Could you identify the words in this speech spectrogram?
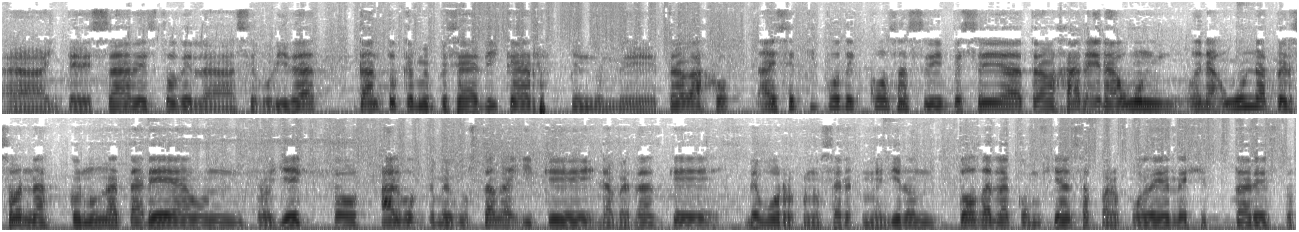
a interesar esto de la seguridad, tanto que me empecé a dedicar en donde trabajo a ese tipo de cosas. Empecé a trabajar, era un era una persona con una tarea, un proyecto, algo que me gustaba y que la verdad que debo reconocer me dieron toda la confianza para poder ejecutar esto.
